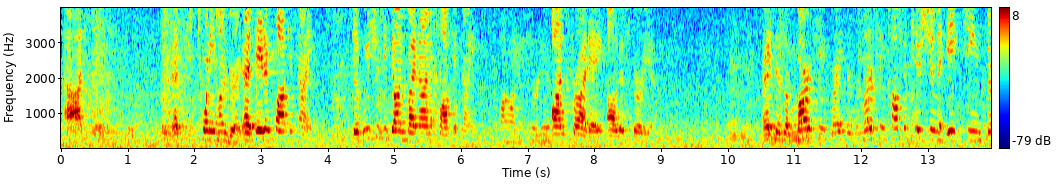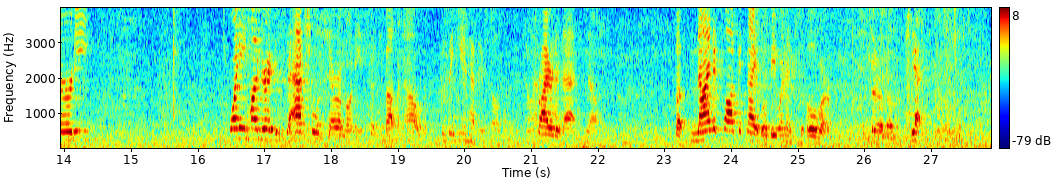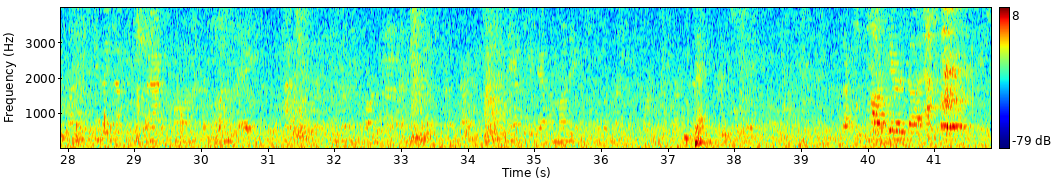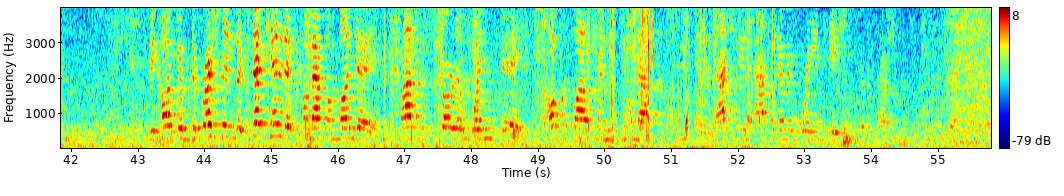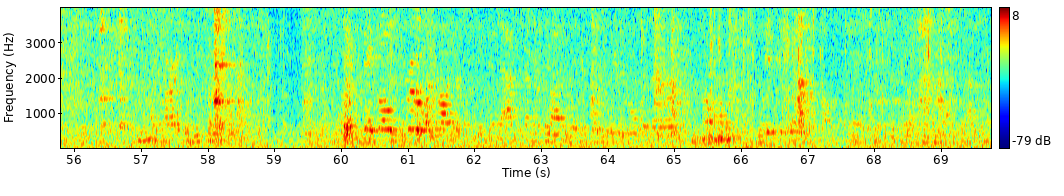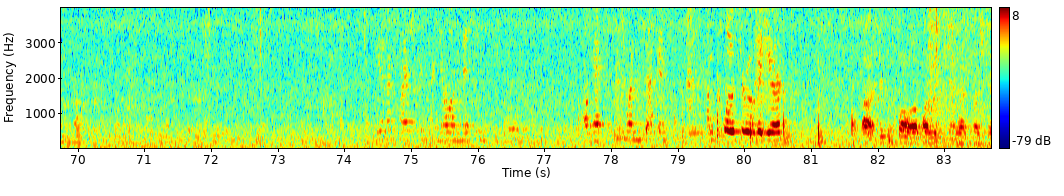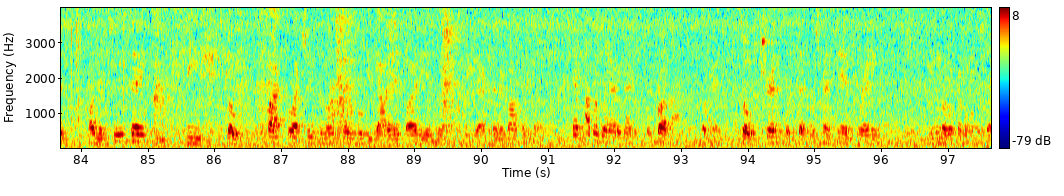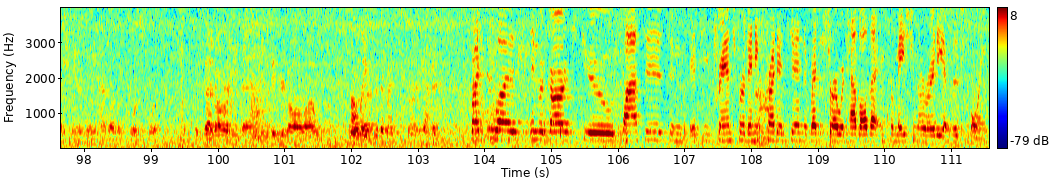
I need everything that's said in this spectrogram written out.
at, at twenty hundred, at eight o'clock at night. So we should be done by nine o'clock at night On August thirtieth? on Friday, August 30th. Right, there's a marching, right, there's a marching competition at 1830. 2000 is the actual ceremony, so it's about an hour. So they can't have their cell phones until after? Prior to that, no. But 9 o'clock at night will be when it's over. Ten or eleven. Yes. They have to be back on Monday, the seventh, school doesn't start, I mean, I'm sorry, they have to be back on Monday, because school doesn't actually start on the first day. So it's late on Uh, there's a, the, the- freshmen, the cadet candidates come back on Monday. Classes start on Wednesday. The upperclassmen come back on Tuesday. There's actually an academic orientation for the freshmen. the cadet candidates. I'm sorry? They go through a process in the academic side, like it's situated over there. Um, it- it's- The other question, I know I'm missing people. I'll get, one second. I'm closer over here. Uh, just to follow up on, on that question, on the Tuesday, the, so class selections and those things will be guided by the, admi- the academic office? They're probably already registered. Pro- Okay, so transcripts that were sent in for any, even though they're coming in as freshmen, if they had other coursework, is that already been figured all out? for Probably them? through the registrar, yeah. Okay. Question was in regards to classes and if you transferred any credits in, the registrar would have all that information already at this point.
